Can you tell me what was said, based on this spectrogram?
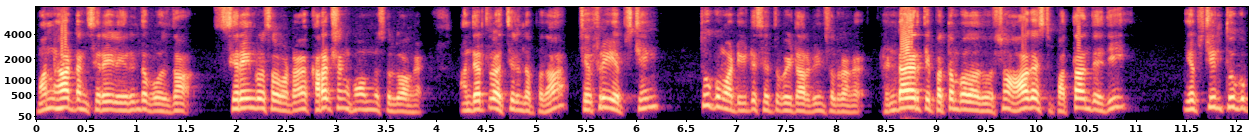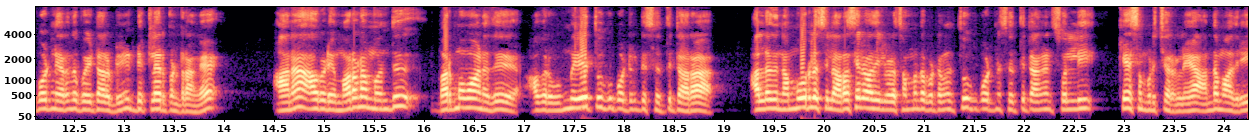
மன்ஹாட்டன் சிறையில் இருந்தபோது தான் சிறைன்னு சொல்ல மாட்டாங்க கரெக்ஷன் ஹோம்னு சொல்லுவாங்க. அந்த இடத்துல வச்சுருந்தப்போ தான் ஜெஃப்ரி எப்ஸ்டீன் தூக்கு மாட்டிக்கிட்டு செத்து போயிட்டார் அப்படின்னு சொல்கிறாங்க ரெண்டாயிரத்தி பத்தொம்போதாவது வருஷம் ஆகஸ்ட் பத்தாம் தேதி எப்ஸ்டீன் தூக்கு போட்டுன்னு இறந்து போயிட்டார் அப்படின்னு டிக்ளேர் பண்ணுறாங்க ஆனால் அவருடைய மரணம் வந்து மர்மமானது அவர் உண்மையிலேயே தூக்கு போட்டுக்கிட்டு செத்துட்டாரா? அல்லது நம்ம ஊரில் சில அரசியல்வாதிகளோட சம்மந்தப்பட்டவங்க தூக்கு போட்டுன்னு செத்துட்டாங்கன்னு சொல்லி கேஸை முடிச்சார் இல்லையா? அந்த மாதிரி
